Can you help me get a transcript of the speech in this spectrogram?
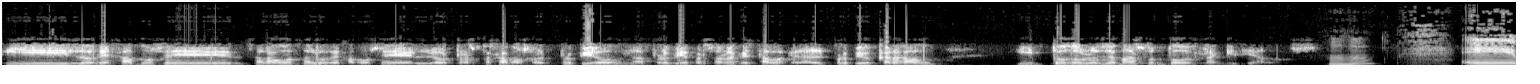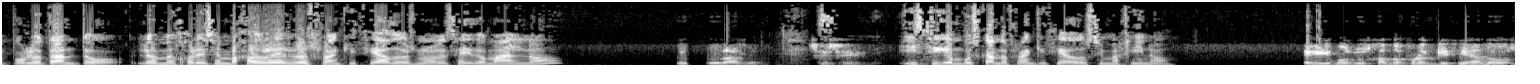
y lo dejamos en Zaragoza, lo dejamos en, lo traspasamos al propio, la propia persona que estaba, que era el propio encargado, y todos los demás son todos franquiciados. eh, por lo tanto, los mejores embajadores los franquiciados, no les ha ido mal, ¿no? Sí, sí. Y siguen buscando franquiciados, imagino. Seguimos buscando franquiciados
